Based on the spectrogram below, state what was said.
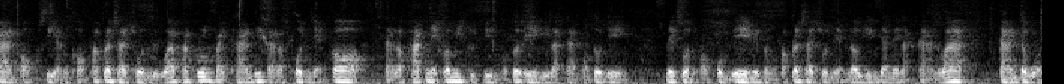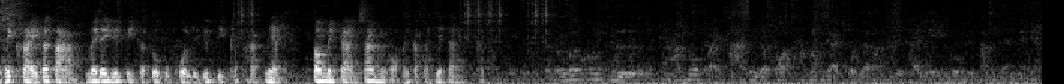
การออกเสียงของพรรคประชาชน หรือว่าพรรคร่วมฝ่ายค้านที่แต่ละคนเนี่ยก็แต่ละพรรคเนี่ยก็มีจุดยืนของตัวเองมีหลักการของตัวเอง ในส่วนของผมเองในส่วนของพรรคประชาชนเนี่ยเรายืนยันในหลักการว่าการจะโหวตให้ใครก็ตาม ไม่ได้ยึดติดกับตัวบุคคลหรือยึดติดกับพรรคเนี่ยต้องเป็นการสร้างทางออกให้กับประเทศได้ครับโดยเบื้องต้นคือพรรคร่วมฝ่ายค้านโดยเฉพาะทั้งพรรคประชาชนและพรรคเพื่อไทยเองรวมถึงพรรคอื่นๆเนี่ย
